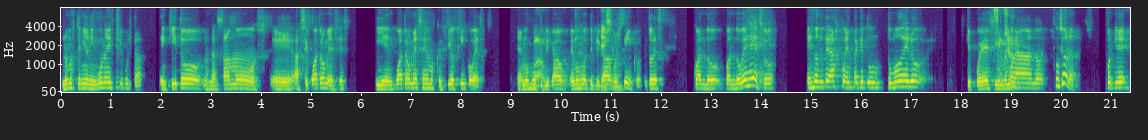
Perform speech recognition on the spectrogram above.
No hemos tenido ninguna dificultad. En Quito nos lanzamos eh, hace cuatro meses y en cuatro meses hemos crecido cinco veces. Hemos wow. multiplicado, hemos multiplicado por cinco. Entonces, cuando, cuando ves eso, es donde te das cuenta que tu, tu modelo que puede seguir funciona. mejorando, funciona. Porque,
